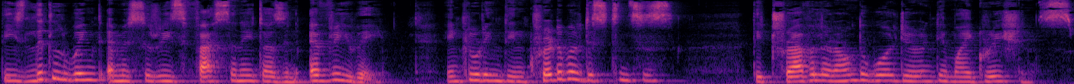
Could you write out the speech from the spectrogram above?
These little winged emissaries fascinate us in every way, including the incredible distances they travel around the world during their migrations.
